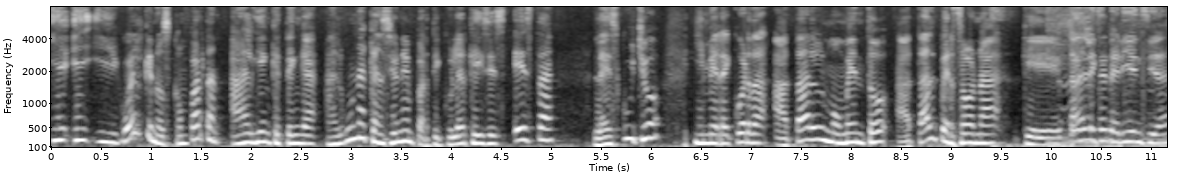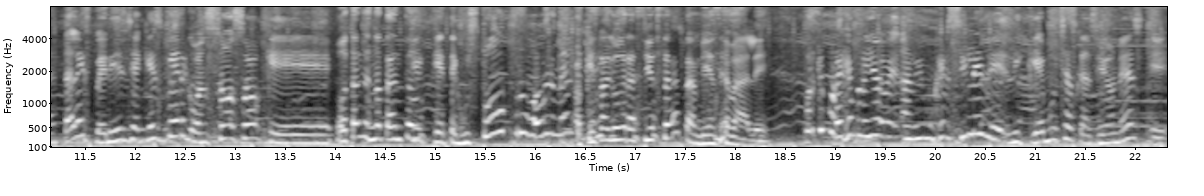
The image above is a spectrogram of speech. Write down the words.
Y, igual que nos compartan a alguien que tenga alguna canción en particular que dices, esta la escucho y me recuerda a tal momento, a tal persona que Tal experiencia. tal experiencia que es vergonzoso, que, O tal vez no tanto. que, que te gustó probablemente. Aunque es algo graciosa, también se vale. Porque, por ejemplo, yo a mi mujer sí le dediqué muchas canciones. eh,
